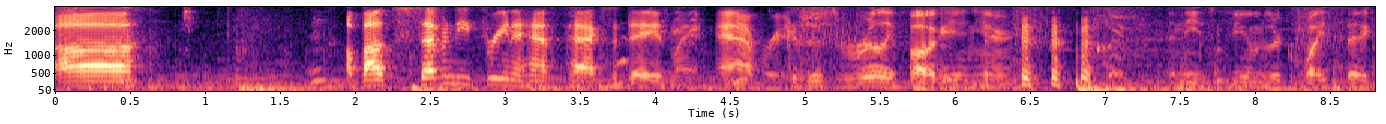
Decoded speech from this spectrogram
Uh, about 73 and a half packs a day is my average. Because it's really foggy in here, and these fumes are quite thick.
